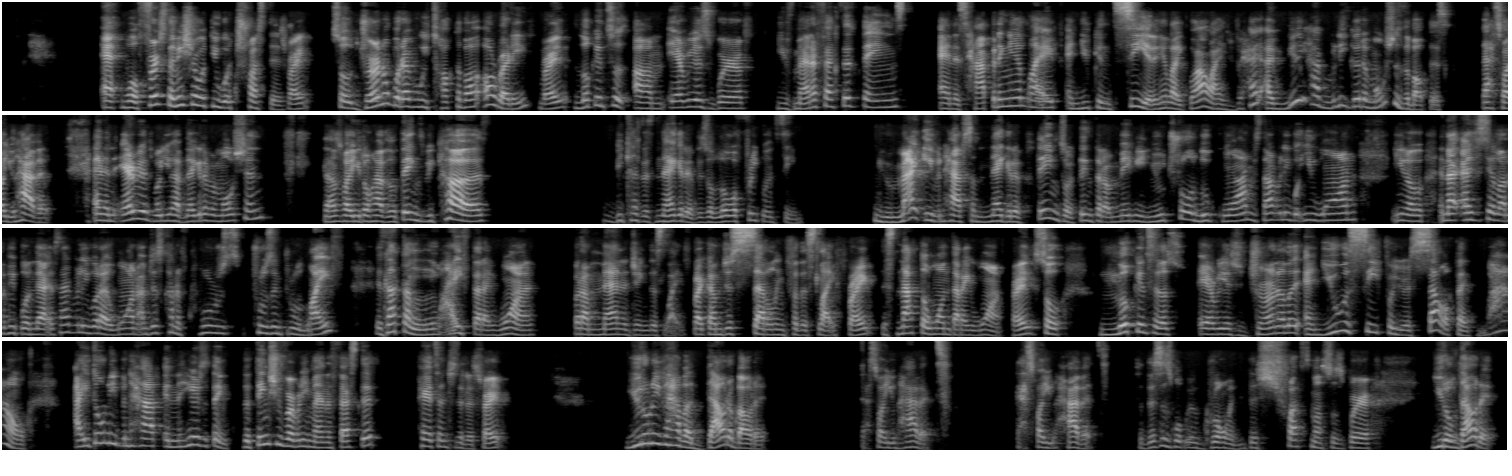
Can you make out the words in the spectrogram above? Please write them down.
And well, first let me share with you what trust is, right? So journal whatever we talked about already, right? Look into um areas where you've manifested things and it's happening in your life and you can see it and you're like wow i i really have really good emotions about this that's why you have it. And in areas where you have negative emotion, that's why you don't have the things because because it's negative, it's a lower frequency. You might even have some negative things or things that are maybe neutral, lukewarm. It's not really what you want, you know. And I, I see a lot of people in that. It's not really what I want. I'm just kind of cruise, cruising through life. It's not the life that I want, but I'm managing this life. Like I'm just settling for this life, right? It's not the one that I want, right? So look into those areas, journal it, and you will see for yourself like, wow, I don't even have. And here's the thing the things you've already manifested, pay attention to this, right? You don't even have a doubt about it. That's why you have it. That's why you have it. So, this is what we're growing this trust muscles where you don't doubt it.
